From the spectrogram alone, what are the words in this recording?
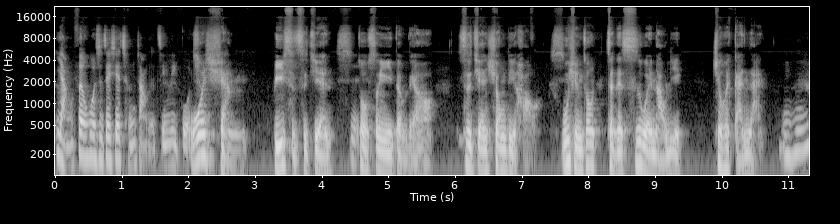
养分，或是这些成长的经历过程？我想彼此之间是做生意对不对哈？之间兄弟好，无形中整个思维脑力就会感染。嗯哼，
